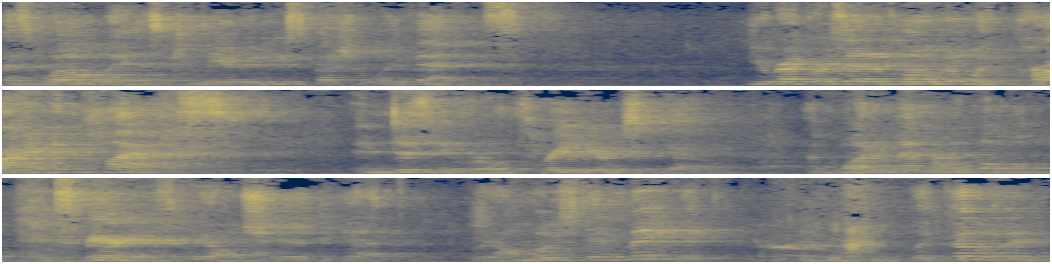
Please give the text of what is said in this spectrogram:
as well as community special events. You represented Logan with pride in class in Disney World three years ago. And what a memorable experience we all shared together. We almost didn't make it with COVID,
